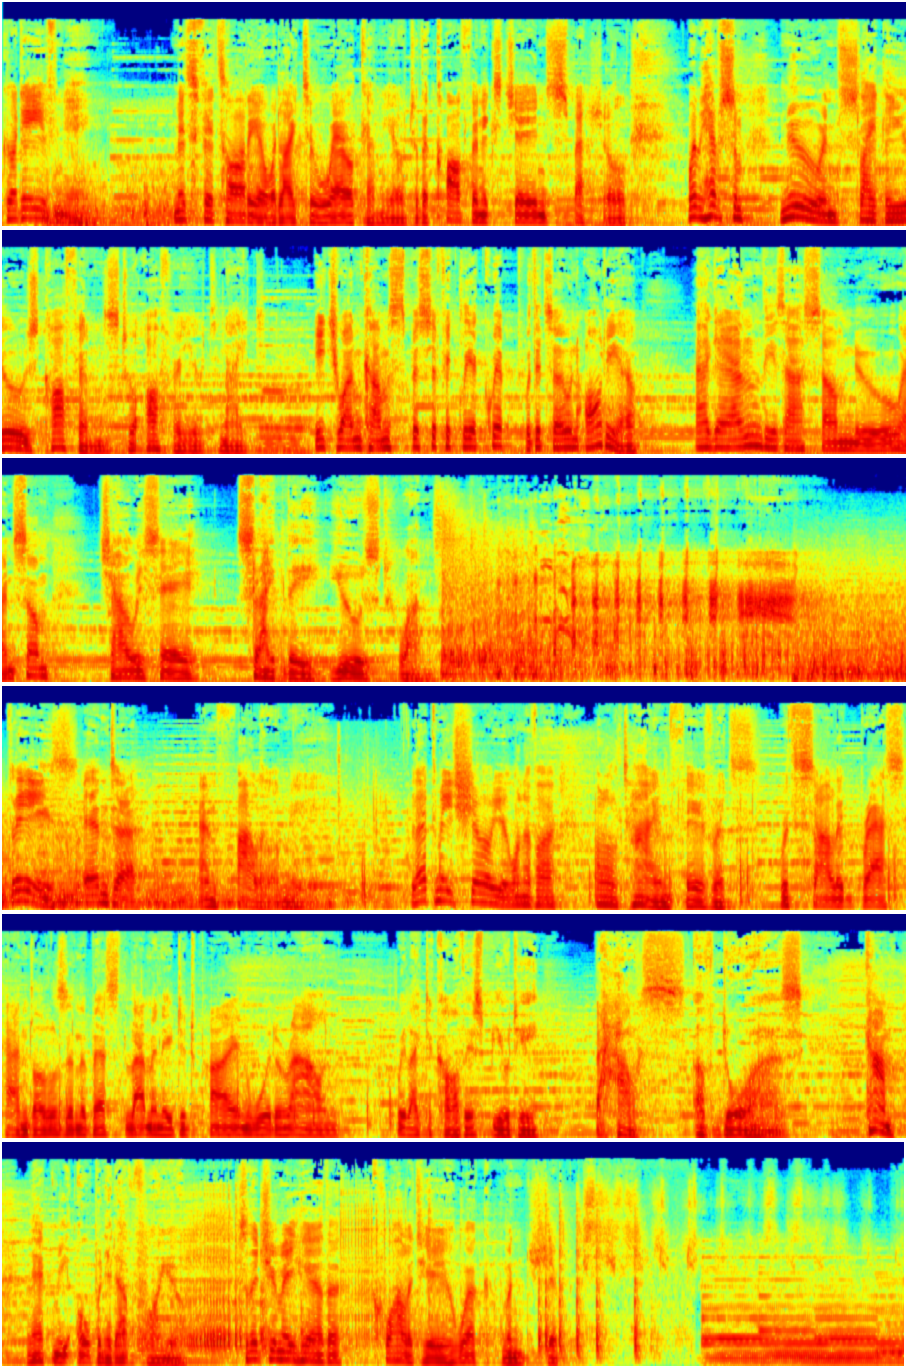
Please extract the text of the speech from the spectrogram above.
Good evening. Misfits Audio would like to welcome you to the Coffin Exchange Special, where we have some new and slightly used coffins to offer you tonight. Each one comes specifically equipped with its own audio. Again, these are some new and some, shall we say, slightly used ones. Please enter and follow me. Let me show you one of our all time favorites with solid brass handles and the best laminated pine wood around. We like to call this beauty the House of Doors. Come, let me open it up for you so that you may hear the quality workmanship.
